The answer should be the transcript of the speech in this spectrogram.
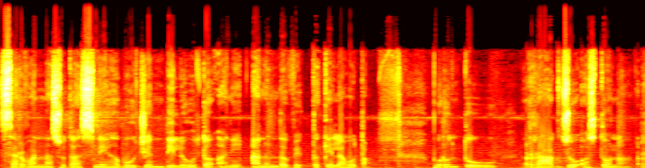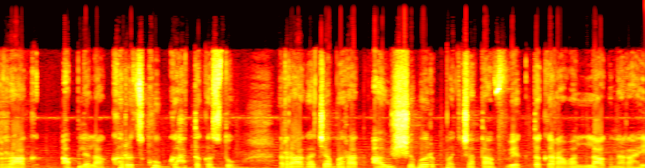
सर्वांना सुद्धा स्नेहभोजन दिलं होतं आणि आनंद व्यक्त केला होता. परंतु राग जो असतो ना राग आपल्याला खरंच खूप घातक असतो. रागाच्या भरात आयुष्यभर पश्चाताप व्यक्त करावा लागणार आहे.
